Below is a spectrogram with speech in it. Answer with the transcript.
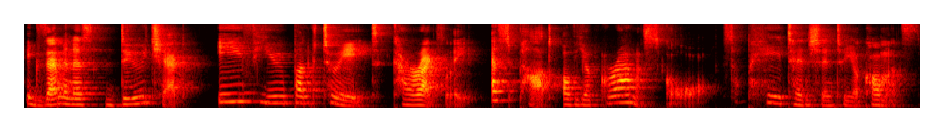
examiners do check if you punctuate correctly as part of your grammar score. So pay attention to your commas.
